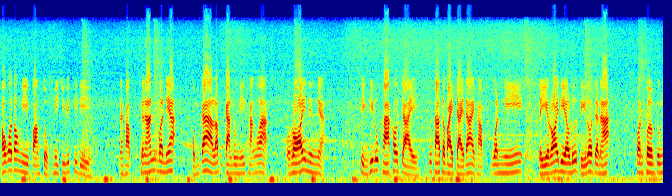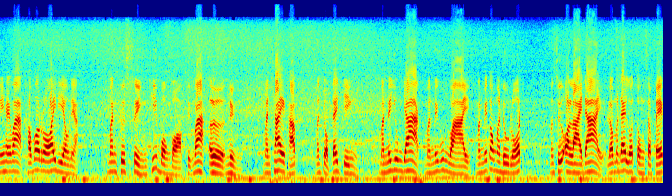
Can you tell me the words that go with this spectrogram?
เขาก็ต้องมีความสุขมีชีวิตที่ดีนะครับฉะนั้นวันนี้ผมกล้ารับประกันตรงนี้ครั้งว่าร้อยหนึ่งเนี่ยสิ่งที่ลูกค้าเข้าใจ ลูกค้าสบายใจได้ครับ วันนี้ตีร้อยเดียวหรือตีโรจนะคอนเฟิร์มตรงนี้ให้ว่าคาว่าร้อยเดียวเนี่ย มันคือสิ่งที่บ่งบอกถึงว่า เออหนึ่งมันใช่ครับ มันจบได้จริง มันไม่ยุ่งยาก มันไม่วุ่นวาย มันไม่ต้องมาดูรถ มันซื้อออนไลน์ได้ แล้วมันได้รถตรงสเปค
